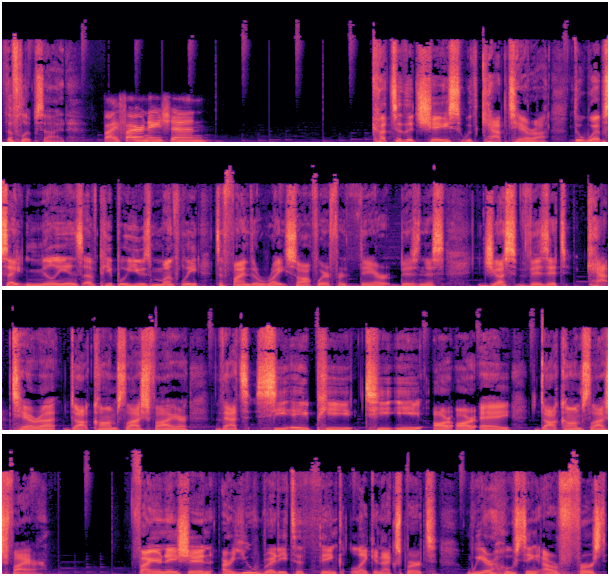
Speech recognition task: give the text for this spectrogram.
the flip side. Bye, Fire Nation. Cut to the chase with Capterra, the website millions of people use monthly to find the right software for their business. Just visit capterra.com slash fire. That's C-A-P-T-E-R-R-A dot com slash fire. Fire Nation, are you ready to think like an expert? We are hosting our first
